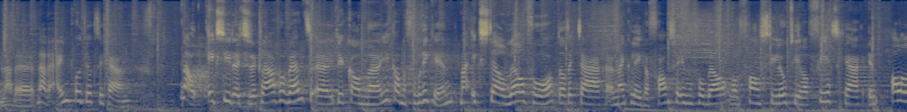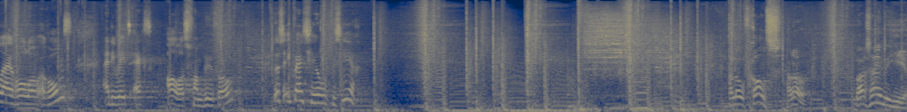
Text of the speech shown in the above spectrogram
naar, de, naar de eindproducten gaan. Nou, ik zie dat je er klaar voor bent. Je, kan, je kan de fabriek in. Maar ik stel wel voor dat ik daar mijn collega Frans even voor bel. Want Frans die loopt hier al 40 jaar in allerlei rollen rond. En die weet echt alles van Buvo. Dus ik wens je heel veel plezier. Hallo Frans, Hallo, waar zijn we hier?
